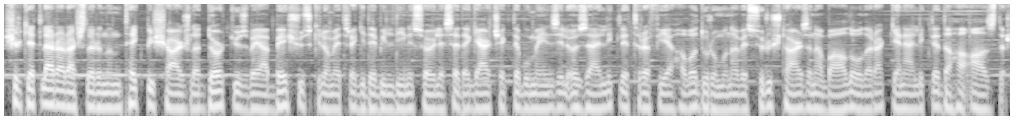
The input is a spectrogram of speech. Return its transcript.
Şirketler araçlarının tek bir şarjla 400 veya 500 kilometre gidebildiğini söylese de gerçekte bu menzil özellikle trafiğe, hava durumuna ve sürüş tarzına bağlı olarak genellikle daha azdır.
